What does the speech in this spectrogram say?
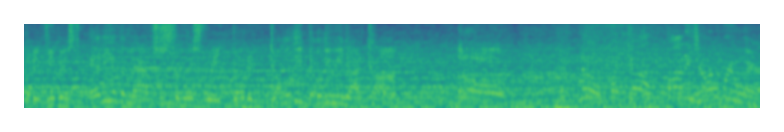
But if you missed any of the matches from this week, go to WWE.com. oh God, bodies are everywhere.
